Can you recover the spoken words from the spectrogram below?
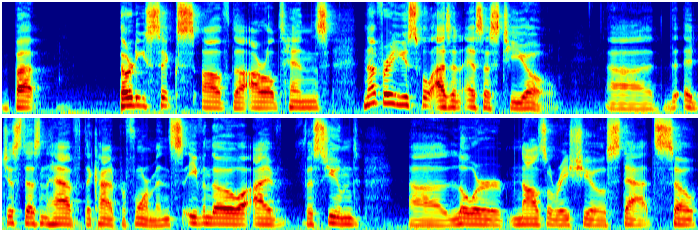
but 36 of the RL10s, not very useful as an SSTO. Uh, it just doesn't have the kind of performance, even though I've assumed uh, lower nozzle ratio stats. So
